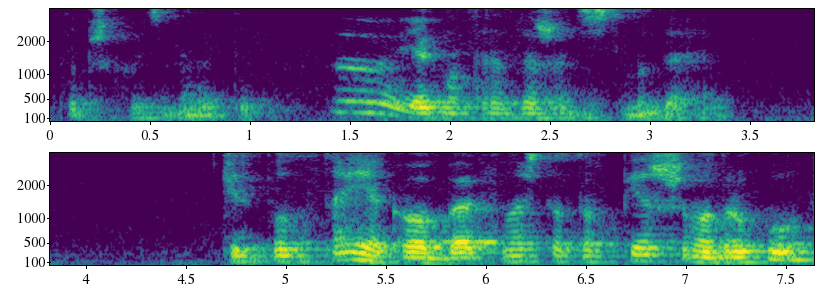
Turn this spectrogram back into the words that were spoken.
co przychodzi nawet tym, "O, jak mam teraz zarządzić tym oddechem. Kiedy pozostaje jako obecność, to to w pierwszym odruchu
